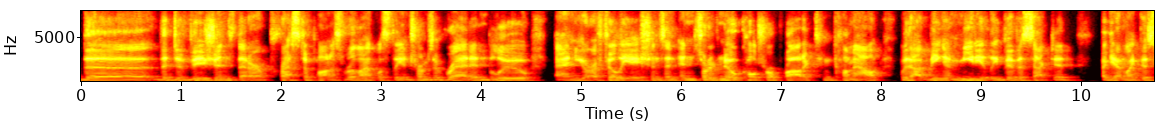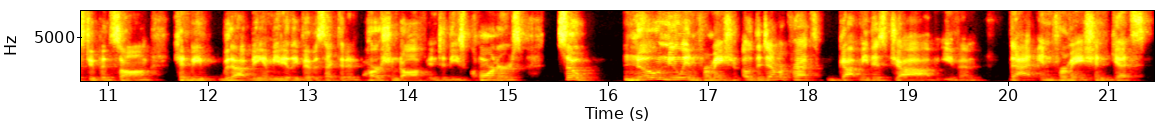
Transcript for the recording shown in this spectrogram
the the divisions that are pressed upon us relentlessly in terms of red and blue and your affiliations and, and sort of no cultural product can come out without being immediately vivisected again like this stupid song can be without being immediately vivisected and partitioned off into these corners. So no new information. Oh, the Democrats got me this job even. That information gets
